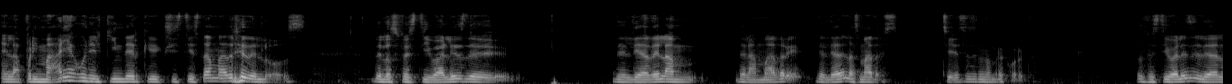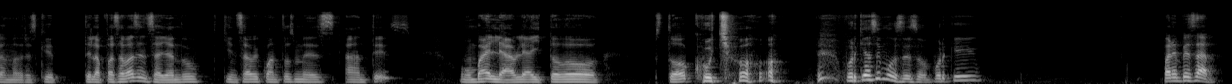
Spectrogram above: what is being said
en la primaria o en el kinder que existía esta madre de los, de los festivales de, del Día de la, de la Madre, del Día de las Madres. Sí, ese es el nombre correcto. Los festivales del Día de las Madres que te la pasabas ensayando quién sabe cuántos meses antes. Un bailable ahí todo, pues, todo cucho. ¿Por qué hacemos eso? Porque, para empezar,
